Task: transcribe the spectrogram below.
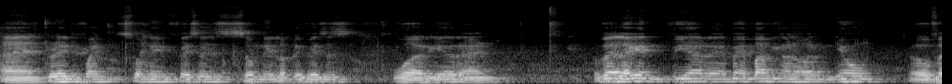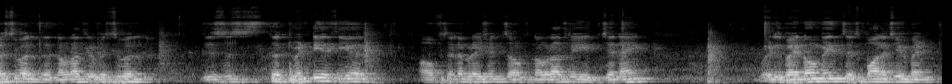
And today we find so many faces, so many lovely faces who are here and well again we are uh, embarking on our new uh, festival, the Navratri festival. This is the 20th year of celebrations of Navratri in Chennai. It is by no means a small achievement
